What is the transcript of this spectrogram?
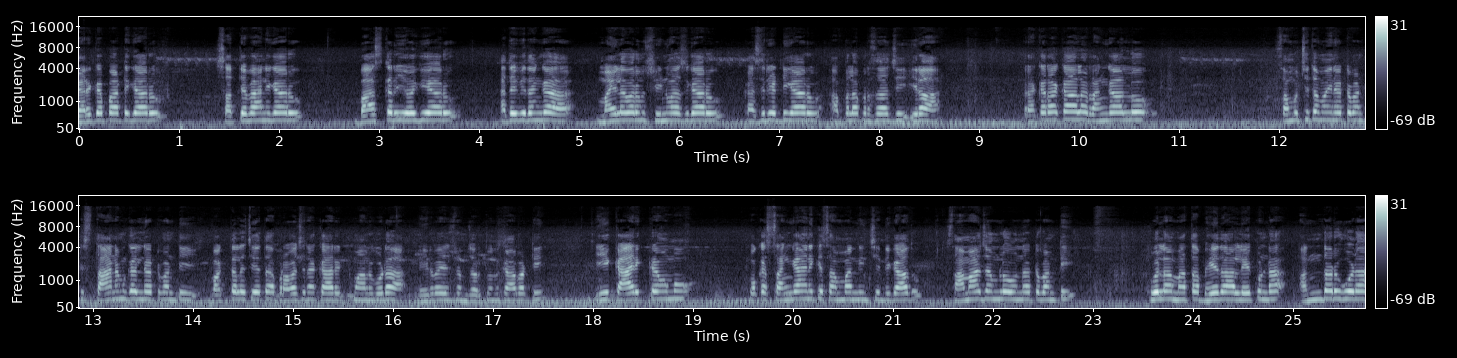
గరికపాటి గారు సత్యవాణి గారు భాస్కర్ యోగి గారు అదేవిధంగా మైలవరం శ్రీనివాస్ గారు కసిరెడ్డి గారు అప్పల ప్రసాద్జీ ఇలా రకరకాల రంగాల్లో సముచితమైనటువంటి స్థానం కలిగినటువంటి వక్తల చేత ప్రవచన కార్యక్రమాలు కూడా నిర్వహించడం జరుగుతుంది కాబట్టి ఈ కార్యక్రమము ఒక సంఘానికి సంబంధించింది కాదు. సమాజంలో ఉన్నటువంటి కుల మత భేదాలు లేకుండా అందరూ కూడా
